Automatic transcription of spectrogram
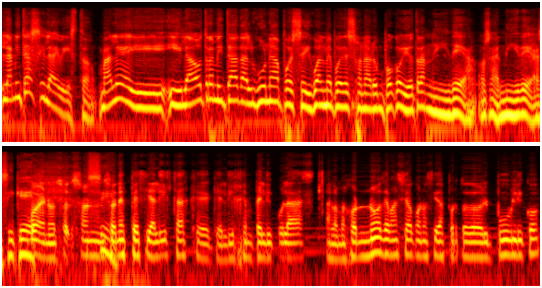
la mitad sí la he visto, ¿vale? Y, la otra mitad, alguna, pues igual me puede sonar un poco y otra ni idea, o sea, ni idea. Así que... Bueno, son, son, especialistas que, eligen películas a lo mejor no demasiado conocidas por todo el público,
